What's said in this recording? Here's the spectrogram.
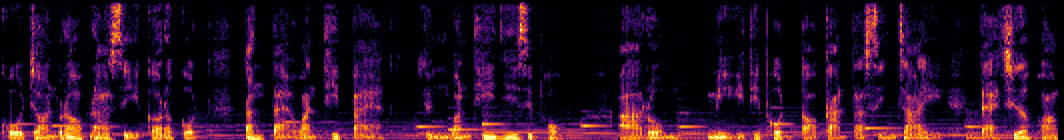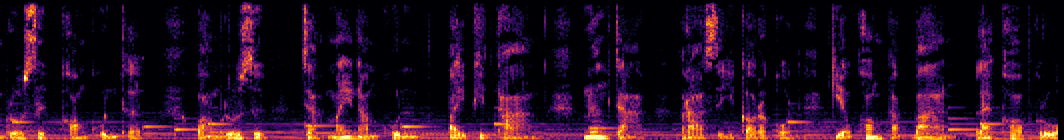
โคจรรอบราศีกรกฎตั้งแต่วันที่ 8 ถึงวันที่ 26 อารมณ์ มีอิทธิพลต่อการตัดสินใจ แต่เชื่อความรู้สึกของคุณเถอะ ความรู้สึกจะไม่นำคุณไปผิดทาง เนื่องจากราศีกรกฎเกี่ยวข้องกับบ้านและครอบครัว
